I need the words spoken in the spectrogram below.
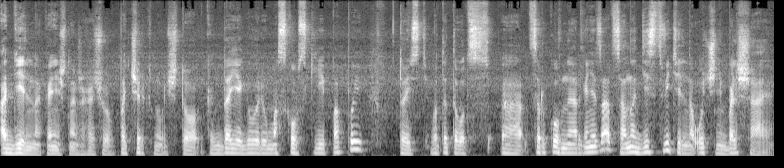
отдельно, конечно же, хочу подчеркнуть, что когда я говорю московские попы, то есть вот эта вот э, церковная организация, она действительно очень большая.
